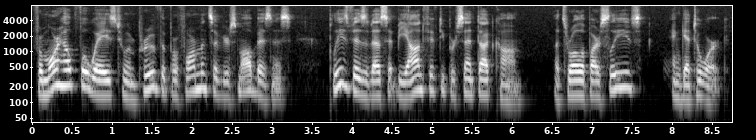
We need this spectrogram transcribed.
For more helpful ways to improve the performance of your small business, please visit us at beyond50percent.com. Let's roll up our sleeves and get to work.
